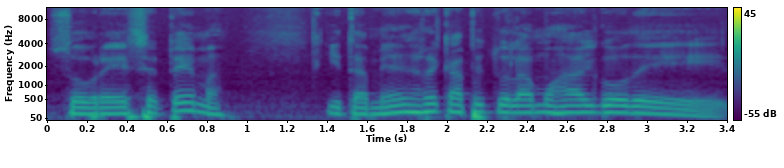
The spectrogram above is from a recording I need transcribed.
sobre ese tema. Y también recapitulamos algo de,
